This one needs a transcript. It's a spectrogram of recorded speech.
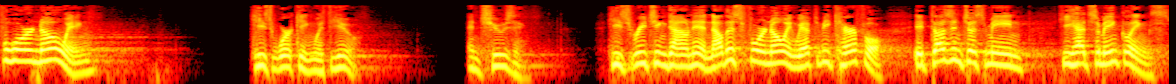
foreknowing, He's working with you and choosing. He's reaching down in. Now this foreknowing, we have to be careful. It doesn't just mean He had some inklings.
